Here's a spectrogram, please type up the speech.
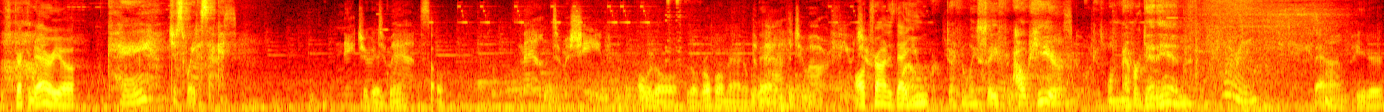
Restricted area. Okay, just wait a second. Nature there, to Gwen. man. What's up? Man to machine. Oh, little, little Robo Man over The there. path to our future. Ultron, is that well, you? we're definitely safe out here because we'll never get in. We're in. Damn, Peter.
